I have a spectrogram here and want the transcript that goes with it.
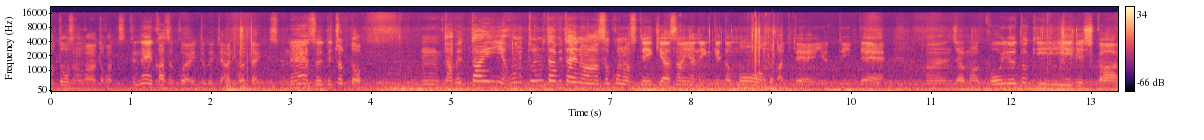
お父さんがとかっつってね家族が言ってくれてありがたいですよねそれでちょっとうん食べたい本当に食べたいのはあそこのステーキ屋さんやねんけどもとかって言っていて、うん、じゃあまあこういう時でしか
